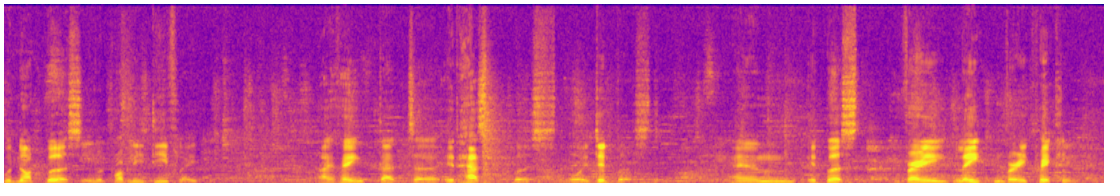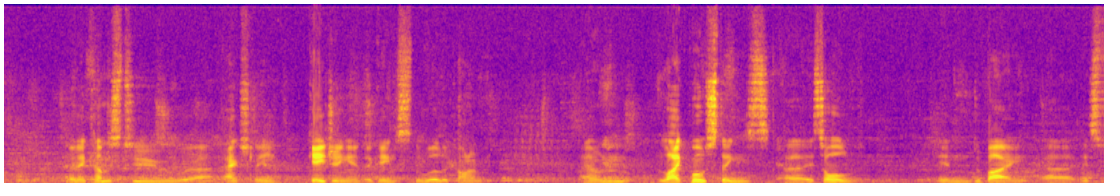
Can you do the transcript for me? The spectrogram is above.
would not burst, and would probably deflate, I think that uh, it has burst, or it did burst. And it burst very late and very quickly when it comes to uh, actually gauging it against the world economy. And like most things, uh, it's all in Dubai. Uh, it's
